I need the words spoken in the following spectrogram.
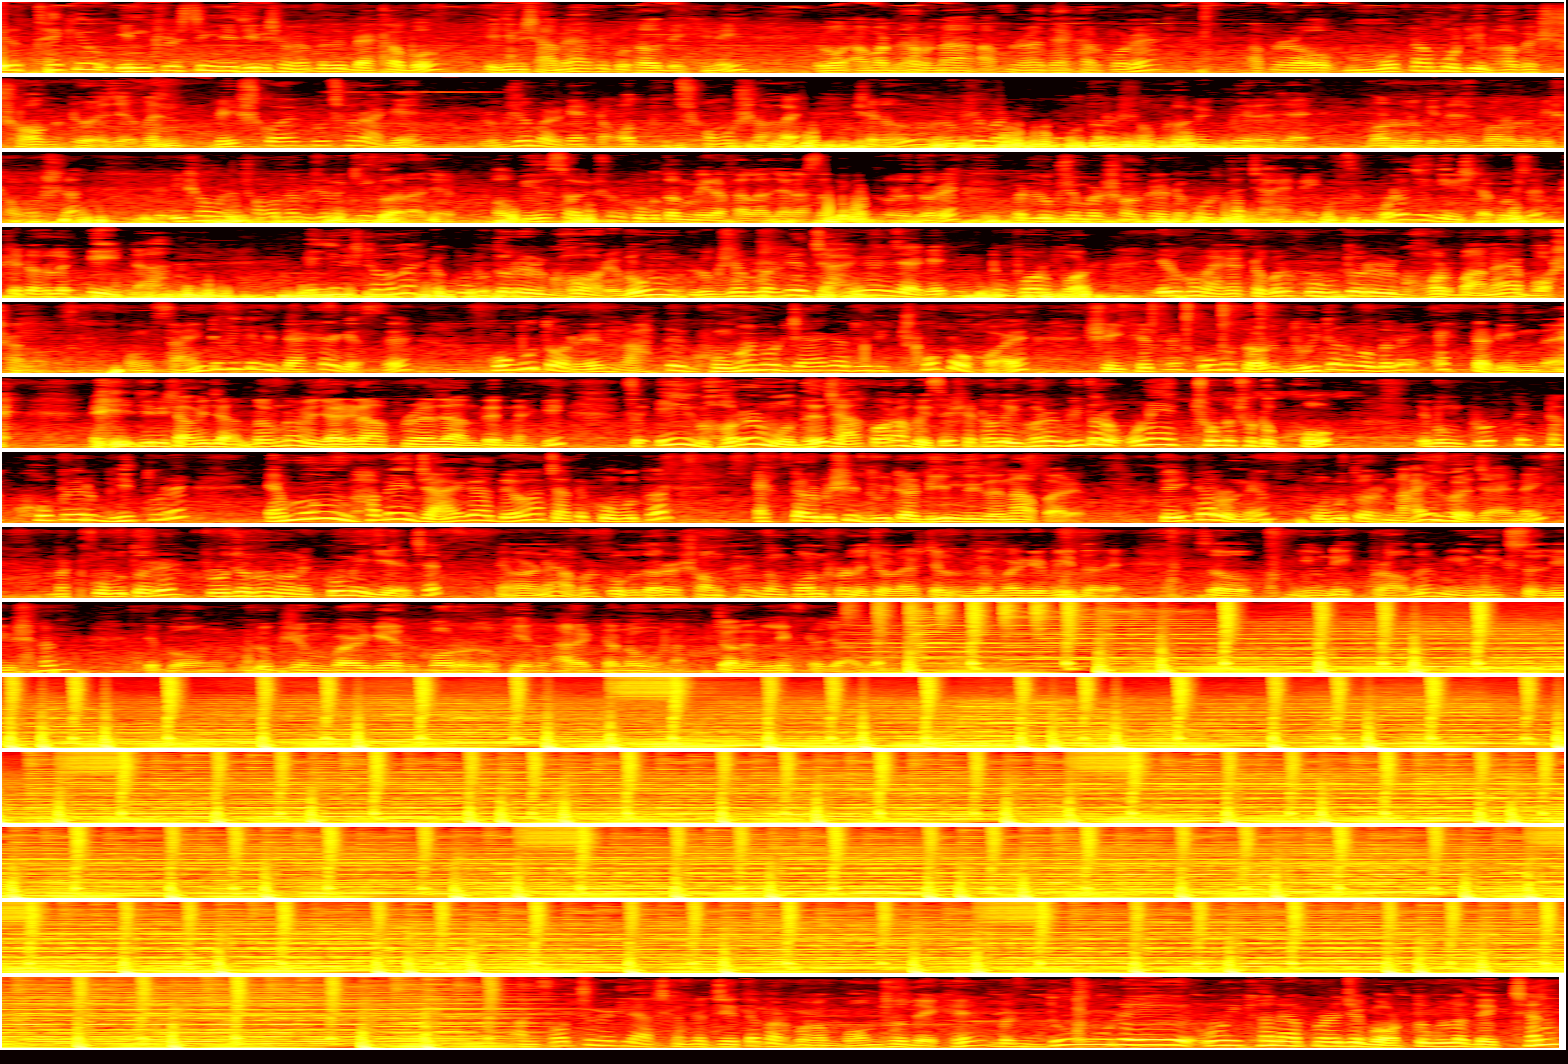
এর থেকেও ইন্টারেস্টিং যে জিনিস আমি আপনাদের দেখাবো, এই জিনিস আমি আগে কোথাও দেখি নাই এবং আমার ধারণা আপনারা দেখার পরে আপনারা মোটামুটিভাবে শকড হয়ে যাবেন। বেশ কয়েক বছর আগে লুক্সেমবার্গে একটা অদ্ভুত সমস্যা হয়, সেটা হলো লুক্সেমবার্গে বেড়ে যায়। বড়লোকী দেশ বড়লোকী সমস্যা। তো এই সমস্যার সমাধানের জন্য কী করা যায়? অবভিয়াস সলিউশন কবুতর মেরা ফেলা যায় রাস্তা থেকে ধরে ধরে বাট লুক্সেমবার্গ সরকার এটা করতে চায় নাই। ওরা যে জিনিসটা করছে, সেটা হলো এইটা। এই জিনিসটা হলো একটা কবুতরের ঘর এবং লুক্সেমবার্গে জায়গায় জায়গায় একটু পর পর এরকম এক একটা করে কবুতরের ঘর বানায় বসানো। এবং সাইন্টিফিক্যালি দেখা গেছে কবুতরের রাতে ঘুমানোর জায়গা যদি ছোট হয়, সেই ক্ষেত্রে কবুতর দুইটার বদলে একটা ডিম দেয়। এই জিনিস আমি জানতাম না, আমি জানি না আপনারা জানতেন নাকি। তো এই ঘরের মধ্যে যা করা হয়েছে, সেটা হলো এই ঘরের ভিতরে অনেক ছোট ছোট খোপ এবং প্রত্যেকটা খোপের ভিতরে এমনভাবে জায়গা দেওয়া যাতে কবুতর একটার বেশি দুইটা ডিম দিতে না পারে। এই কারণে কবুতর নাই হয়ে যায় নাই। বাট কবুতরের প্রজনন অনেক কমে গিয়েছে সে কারণে আবার কবুতরের সংখ্যা একদম কন্ট্রোলে চলে আসছে লুক্সেমবার্গের ভিতরে। So unique problem unique solution এবং লুক্সেমবার্গের বড় লোকের আরেকটা নমুনা। চলেন লিফটে যাওয়া যায় আজকে আমরা যেতে পারব না বন্ধ দেখে বাট দূরে ওইখানে আপনারা যে গর্তগুলো দেখছেন,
